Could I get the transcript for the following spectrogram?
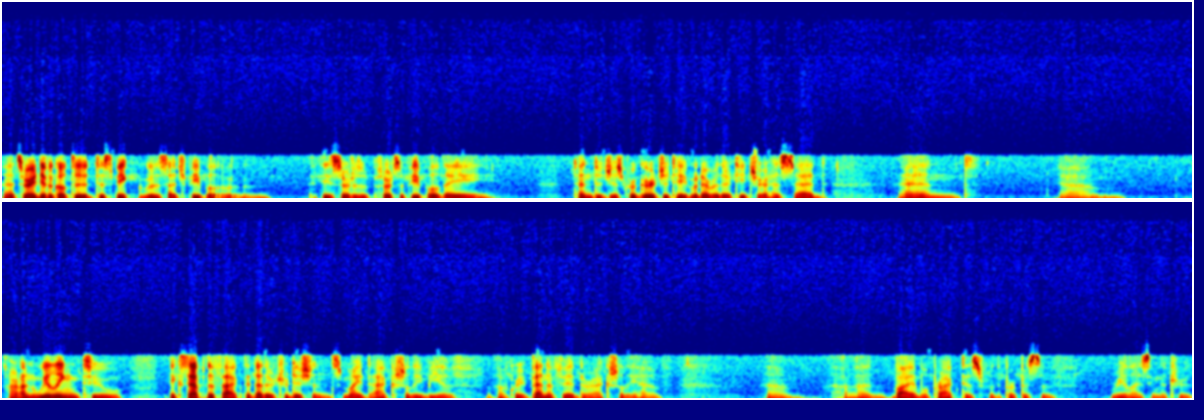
And it's very difficult to, to speak with such people, with these sort of sorts of people. They tend to just regurgitate whatever their teacher has said, and um, are unwilling to accept the fact that other traditions might actually be of, of great benefit or actually have um, a viable practice for the purpose of realizing the truth.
